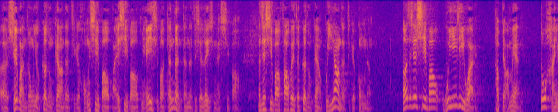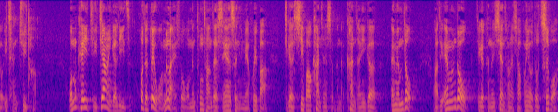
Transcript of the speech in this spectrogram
呃，血管中有各种各样的这个红细胞、白细胞、免疫细胞等等等等这些类型的细胞，那这细胞发挥着各种各样不一样的这个功能，而这些细胞无一例外，它表面都含有一层聚糖。我们可以举这样一个例子，或者对我们来说，我们通常在实验室里面会把这个细胞看成什么呢？看成一个 MM 豆啊，这个 MM 豆，这个可能现场的小朋友都吃过。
